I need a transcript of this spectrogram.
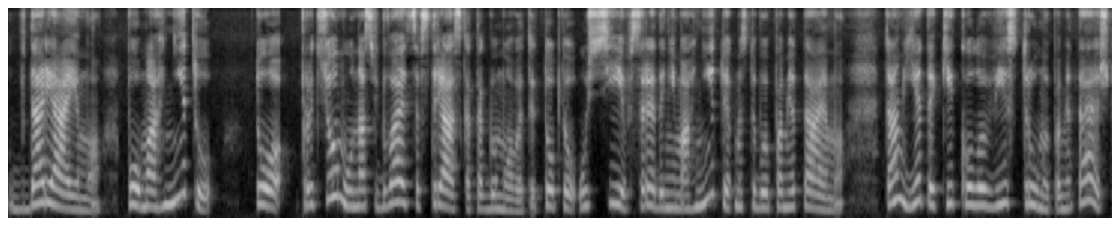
вдаряємо по магніту, то при цьому у нас відбувається встряска, так би мовити. Тобто, усі всередині магніту, як ми з тобою пам'ятаємо, там є такі колові струми, пам'ятаєш?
